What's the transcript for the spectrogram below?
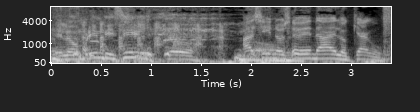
El hombre invisible. Ah, sí, no se ve nada de lo que hago.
